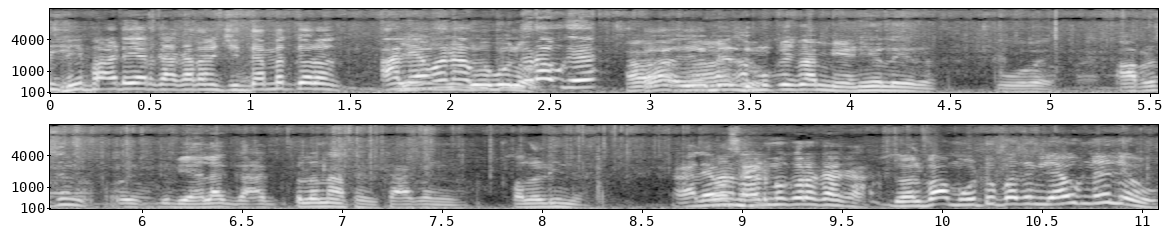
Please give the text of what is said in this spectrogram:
નહીં ફાટે યાર કાકા તમે ચિંતા મત કરો. આ લેવાના બોલો, બુકિંગ બોલો. કરાવ કે હા, એ મેલ મુકેશભાઈ મેણીઓ લઈ રહ્યો. આપણે છે ને વહેલા ગાગ પેલા ના થાય કાગળ પલડી સાઈડમાં કરો કાકા. દોલપા મોટું પતંગ લેવું નહીં લેવું?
